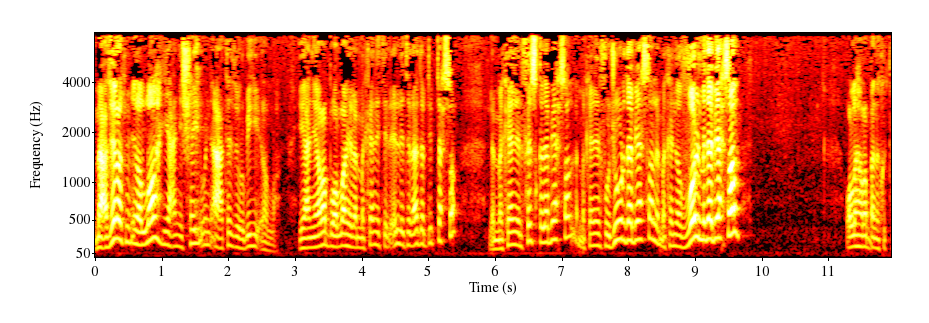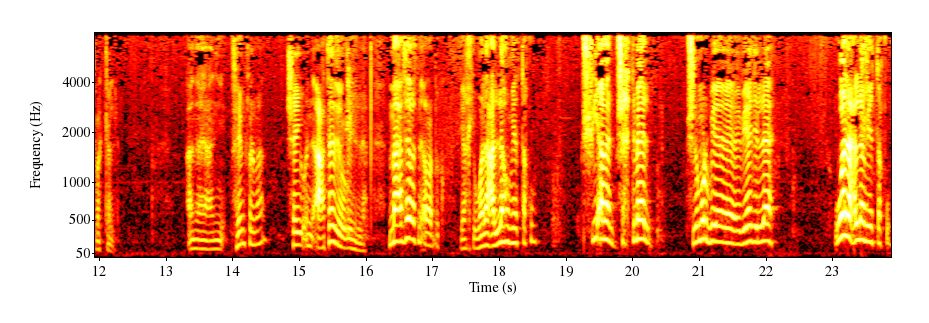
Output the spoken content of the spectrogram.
معذرة إلى الله يعني شيء أعتذر به إلى الله. يعني يا رب والله لما كانت قلة الأدب دي بتحصل لما كان الفسق ده بيحصل لما كان الفجور ده بيحصل لما كان الظلم ده بيحصل والله يا رب أنا كنت بتكلم. أنا يعني فهمت المعنى؟ شيء أعتذر به الله معذرة إلى ربكم. يا أخي ولعلهم يتقون. مش في أمل مش احتمال مش الأمور بي- بيد الله. ولعلهم يتقون.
